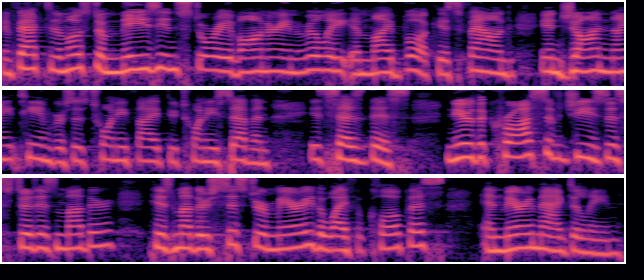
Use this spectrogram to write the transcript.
In fact, the most amazing story of honoring, really, in my book, is found in John 19, verses 25 through 27. It says this Near the cross of Jesus stood his mother, his mother's sister Mary, the wife of Clopas, and Mary Magdalene.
